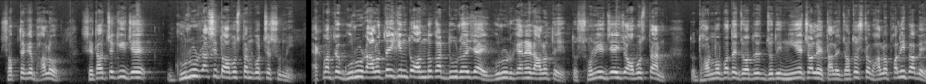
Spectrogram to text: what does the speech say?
সবথেকে ভালো, সেটা হচ্ছে কি যে গুরুর রাশিতে অবস্থান করছে শুনি। একমাত্র গুরুর আলোতেই কিন্তু অন্ধকার দূর হয়ে যায়, গুরুর জ্ঞানের আলোতে। তো শনির যেই যে অবস্থান, তো ধর্মপথে যদি- নিয়ে চলে, তাহলে যথেষ্ট ভালো ফলই পাবে।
